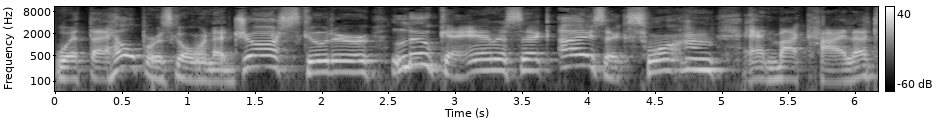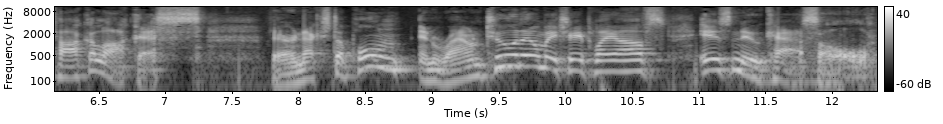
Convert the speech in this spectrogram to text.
with the helpers going to Josh Scooter, Luca Anisic, Isaac Swanton, and Mikhaila Takalakis. Their next opponent in round two of the OMHA playoffs is Newcastle.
